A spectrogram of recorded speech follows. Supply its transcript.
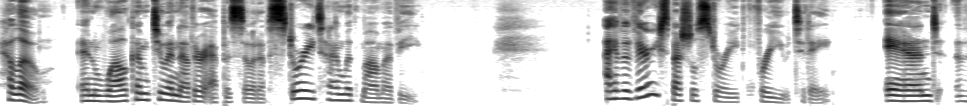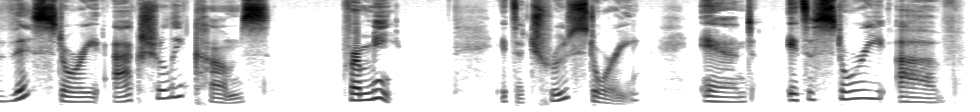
Hello, and welcome to another episode of Storytime with Mama V. I have a very special story for you today, and this story actually comes from me. It's a true story, and it's a story of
